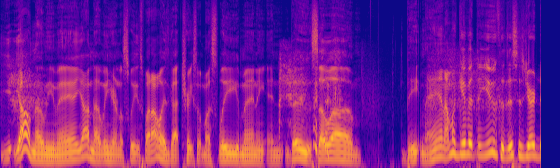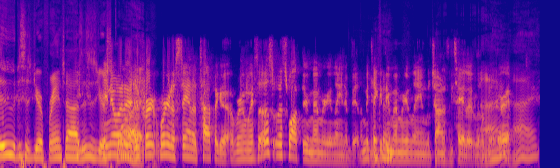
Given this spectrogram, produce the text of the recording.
y- y'all know me, man. Y'all know me here in the sweet spot. I always got tricks up my sleeve, man, and, and dude. So, um, beat man, I'm gonna give it to you because this is your dude. This is your franchise. This is your you know squad. what? If we're, we're going to stay on the topic of runway, so let's let's walk through memory lane a bit. Let me take Okay. you through memory lane with Jonathan Taylor a little bit. all right, right. all right.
